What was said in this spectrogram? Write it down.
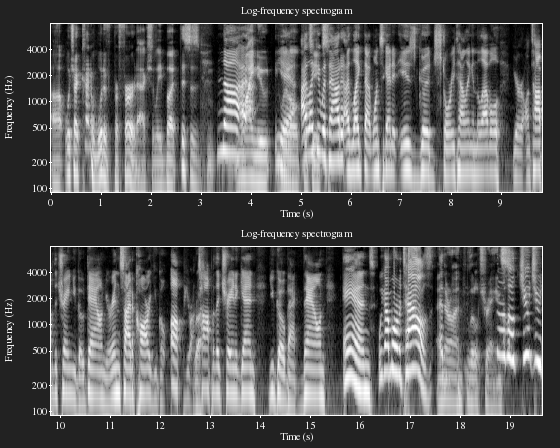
uh, which I kind of would have preferred actually, but this is No, I- minute. Yeah, little I like it without it. I like that once again, it is good storytelling in the level. You're on top of the train, you go down, you're inside a car, you go up, you're on Right. top of the train again, you go back down. And we got more Metals. And they're on little trains. they're little choo choo Yeah,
